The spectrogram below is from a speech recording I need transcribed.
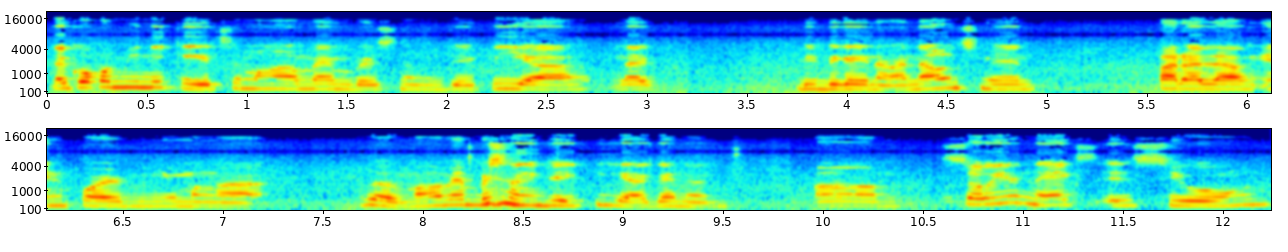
nagko-communicate sa mga members ng JPIA, nagbibigay ng announcement para lang inform yung mga well, mga members ng JPIA, ganun. Um, so, yung next is yung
